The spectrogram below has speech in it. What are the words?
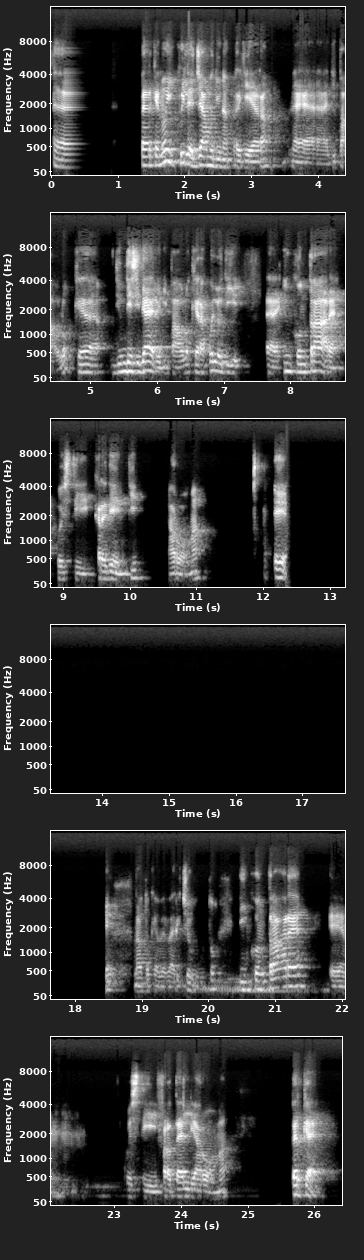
Eh, perché noi qui leggiamo di una preghiera eh, di Paolo, che, di un desiderio di Paolo, che era quello di eh, incontrare questi credenti a Roma e dato che aveva ricevuto, di incontrare ehm, questi fratelli a Roma. Perché?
